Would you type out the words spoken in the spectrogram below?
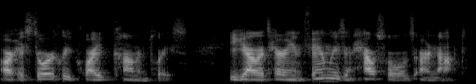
are historically quite commonplace. Egalitarian families and households are not.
